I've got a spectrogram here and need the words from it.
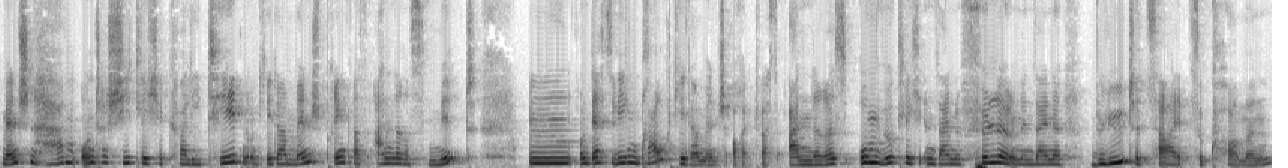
Menschen haben unterschiedliche Qualitäten und jeder Mensch bringt was anderes mit. Mm, und deswegen braucht jeder Mensch auch etwas anderes, um wirklich in seine Fülle und in seine Blütezeit zu kommen.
